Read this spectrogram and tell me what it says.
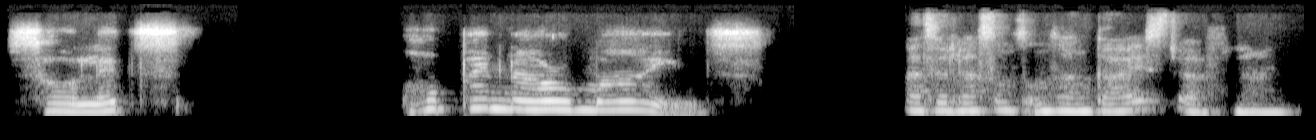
So let's open our minds Also lass uns unseren Geist öffnen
